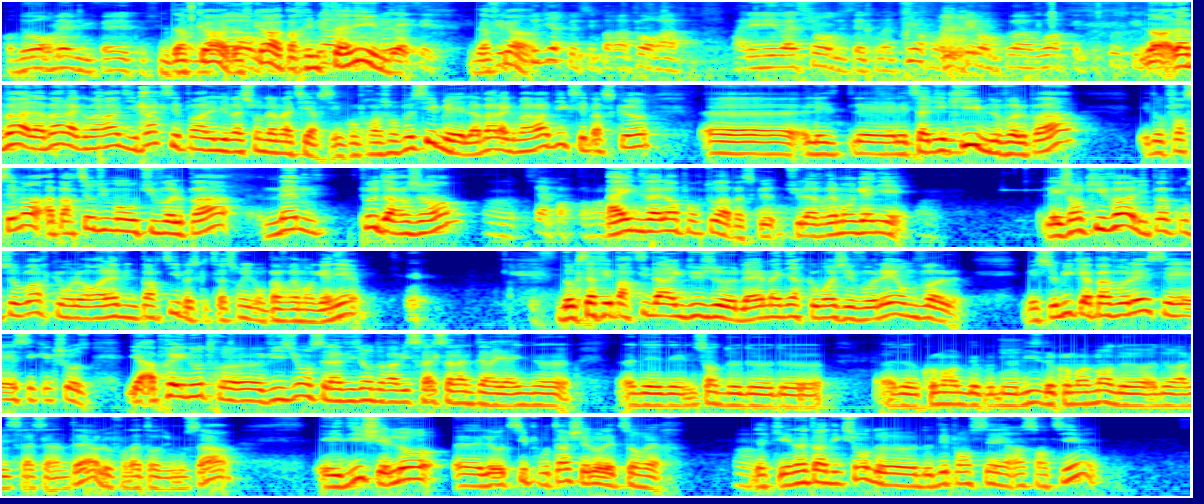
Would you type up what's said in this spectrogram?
En dehors même du fait que c'est. Dafka, Dafka, Pachim C'est Dafka. pour te dire que c'est par rapport à, à l'élévation de cette matière pour laquelle on peut avoir quelque chose qui. Non, là-bas, là-bas, la Gemara dit pas que c'est par l'élévation de la matière. C'est une compréhension possible, mais là-bas, la Gemara dit que c'est parce que euh, les, les, les tzadikim ne volent pas. Et donc, forcément, à partir du moment où tu voles pas, même peu d'argent important. a une valeur pour toi parce que tu l'as vraiment gagné. Les gens qui volent, ils peuvent concevoir qu'on leur enlève une partie parce que de toute façon, ils n'ont pas vraiment gagné. Donc, ça fait partie de la règle du jeu. De la même manière que moi, j'ai volé, on me vole. Mais celui qui n'a pas volé, c'est quelque chose. Il y a après une autre euh, vision, c'est la vision de Rav Israël Salanter. Il y a une, euh, des- des- une sorte de, de, de, euh, de commande, de, de liste de commandements de, de Rav Israël Salanter, le fondateur du Moussar. Et il dit chez l'eau, Leotzi Pruta, chez l'eau Letzorer. C'est-à-dire qu'il y a une interdiction de, de dépenser un centime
